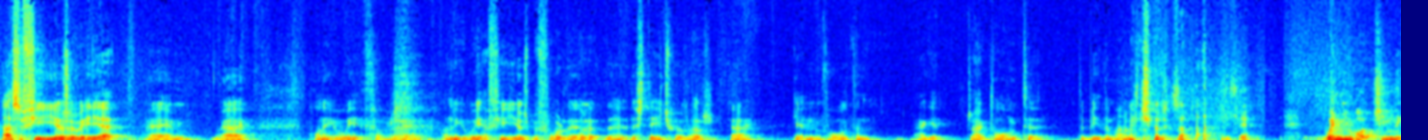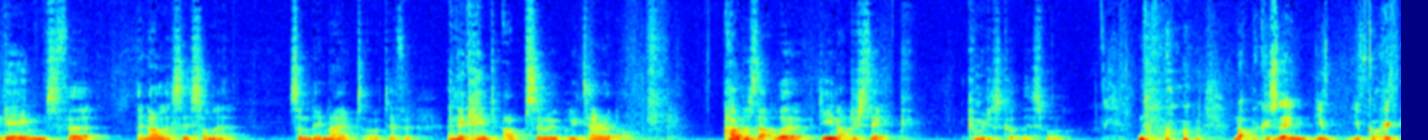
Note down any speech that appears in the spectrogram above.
That's a few years away yet. Um, aye. I'll need to wait for. Uh, I'll need to wait a few years before they're at the, the stage where they're aye, getting involved and I get dragged along to, to be the manager. yeah. When you're watching the games for analysis on a Sunday night or whatever, and the game's absolutely terrible. How does that work? Do you not just think, can we just cut this one? no, because then you've you've got to.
